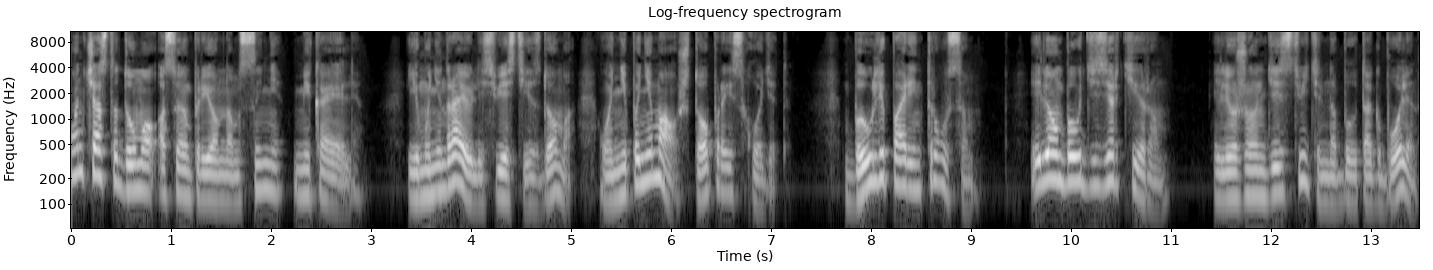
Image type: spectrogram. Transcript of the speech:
Он часто думал о своем приемном сыне Микаэле. Ему не нравились вести из дома, он не понимал, что происходит. Был ли парень трусом? Или он был дезертиром? Или уже он действительно был так болен,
